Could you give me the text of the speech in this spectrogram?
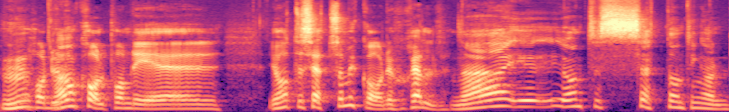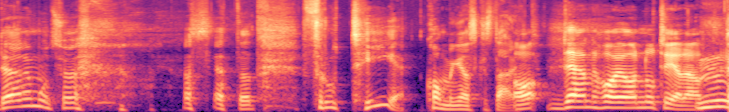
du Mm. ja. någon koll på om det är... Jag har inte sett så mycket av det själv. Nej, jag har inte sett någonting av det. Däremot så har jag sett att frotté kommer ganska starkt. Ja, den har jag noterat. Mm.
